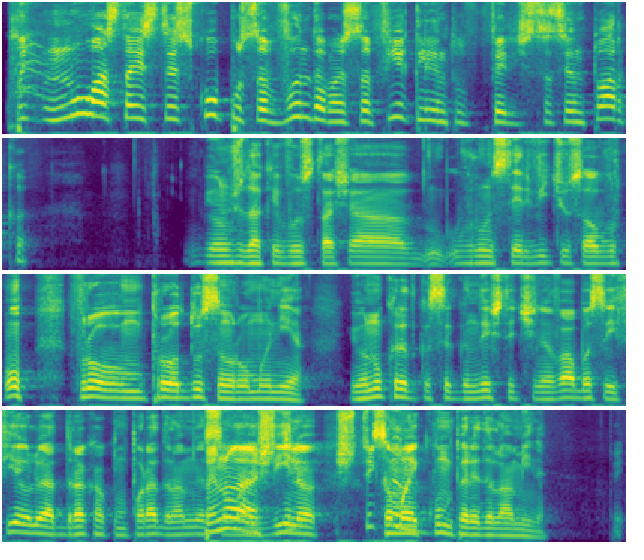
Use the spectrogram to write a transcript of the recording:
Păi nu asta este scopul, să vândă, mă, să fie clientul fericit, să se întoarcă. Eu nu știu dacă ai văzut așa vreun serviciu sau vreun, vreun produs în România. Eu nu cred că se gândește cineva, bă, să-i fie lui drac a cumpărat de la mine Păi să nu, mai dar știi- vină, știi să că- mai cumpere de la mine. Păi,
